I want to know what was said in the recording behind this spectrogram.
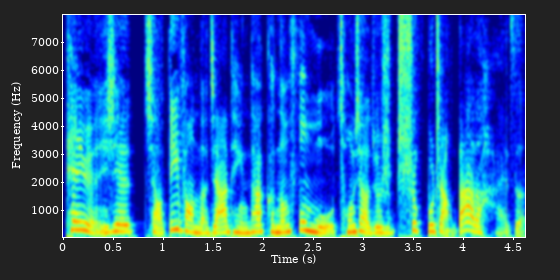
偏远一些小地方的家庭，他可能父母从小就是吃苦长大的孩子，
